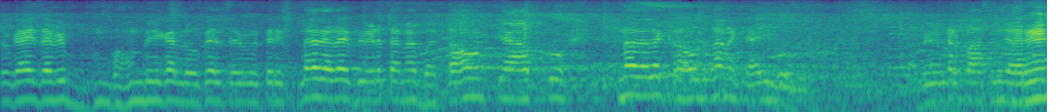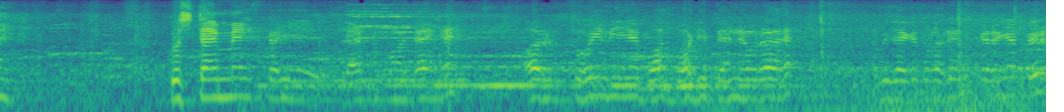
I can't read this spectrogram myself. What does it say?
तो गाइज़ अभी बॉम्बे का लोकल से उधर इतना ज़्यादा भीड़ था, मैं बताऊँ कि आपको इतना ज़्यादा क्राउड था ना, क्या ही बोलूँ। अभी अंडर पास में जा रहे हैं। कुछ टाइम में इसका ये फ्लैट में पहुँच जाएँगे। और सो ही नहीं है, बहुत बॉडी पेन हो रहा है। अभी जाके थोड़ा रेस्ट करेंगे, फिर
